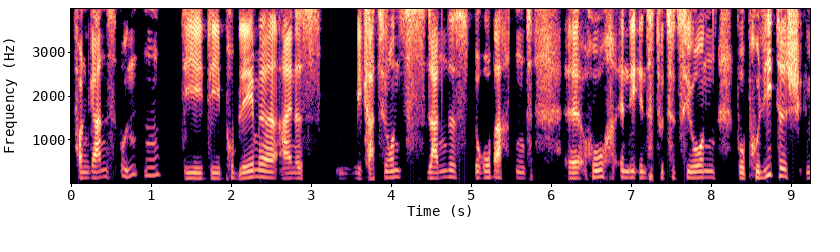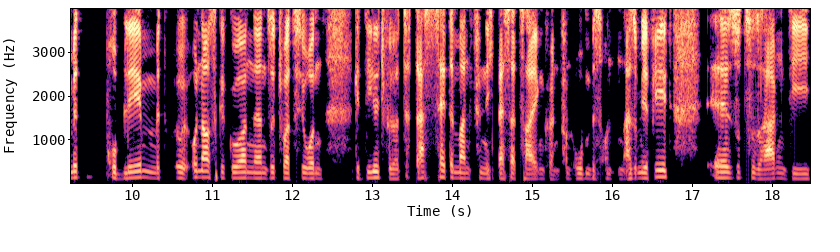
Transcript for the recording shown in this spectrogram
von ganz unten die, die Probleme eines Migrationslandes beobachtend äh, hoch in die Institutionen, wo politisch mit Problemen, mit äh, unausgegorenen Situationen gedealt wird. Das hätte man, finde ich, besser zeigen können, von oben bis unten. Also mir fehlt äh, sozusagen die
